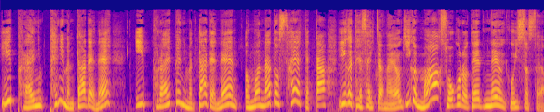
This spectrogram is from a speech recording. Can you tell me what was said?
이 프라이팬이면 다 되네. 이 프라이팬이면 다 되네. 어머 나도 사야겠다. 이거 대사 있잖아요. 이걸 막 속으로 대내고 있었어요.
